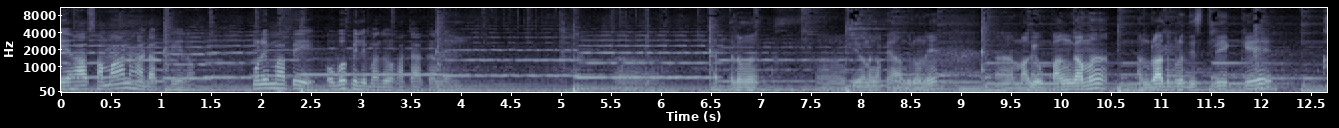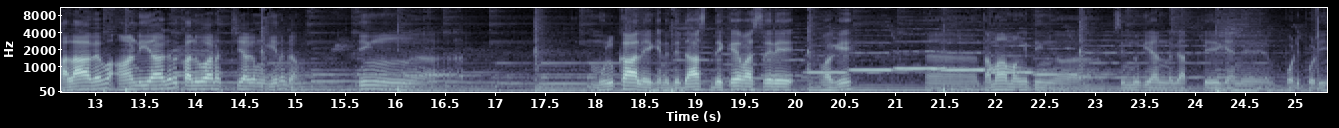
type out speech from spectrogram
ඒ හා සමාන හඬක් තියෙනවා. මුලින්ම අපි ඔබ පිළිබඳව කතා කරලෙන්. ඇත්තටම කියවන අප හඳුරුවනේ මගේ උපංගම අනුරාධපුර දිස්ත්‍රීක්කේ කලාවැව ආණ්ඩියාගල කළුවාරච්චියාගම කියන ගම. ඉතින් මුල් කාලය කෙන දෙදස් දෙක වස්සරේ වගේ තමා මං ඉතින් සිින්දු කියන්න ගත්තේ ගැන පොඩි පොඩි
